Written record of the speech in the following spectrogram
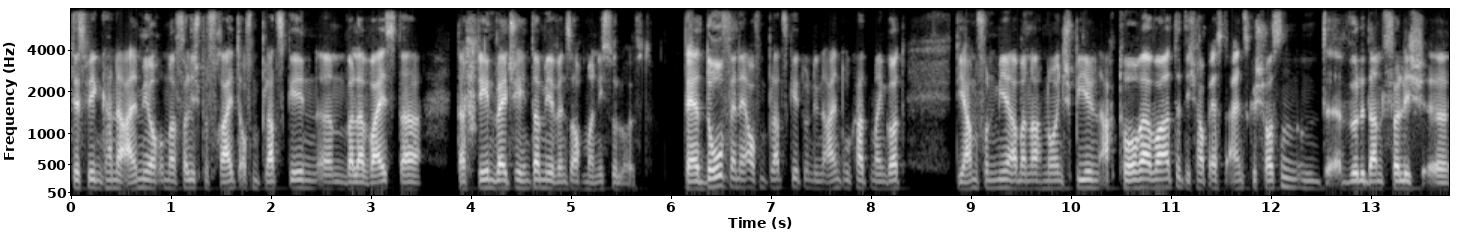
deswegen kann der Almi auch immer völlig befreit auf den Platz gehen, ähm, weil er weiß, da, da stehen welche hinter mir, wenn es auch mal nicht so läuft. Wäre doof, wenn er auf den Platz geht und den Eindruck hat, mein Gott, die haben von mir aber nach neun Spielen acht Tore erwartet. Ich habe erst eins geschossen und äh, würde dann völlig äh,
